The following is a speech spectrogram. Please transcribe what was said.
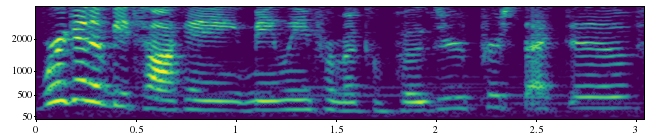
we're going to be talking mainly from a composer perspective,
